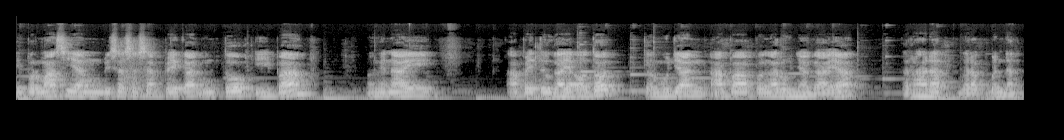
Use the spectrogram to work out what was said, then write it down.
informasi yang bisa saya sampaikan untuk IPA mengenai apa itu gaya otot kemudian apa pengaruhnya gaya terhadap gerak benda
